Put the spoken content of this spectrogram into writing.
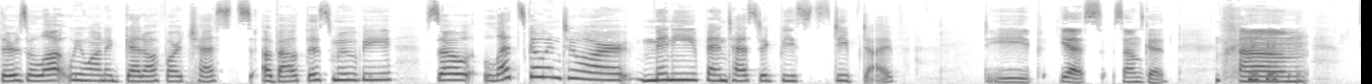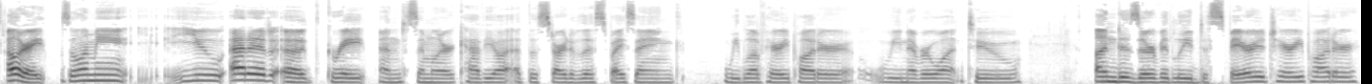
There's a lot we want to get off our chests about this movie. So let's go into our mini Fantastic Beasts deep dive. Deep. Yes, sounds good. Um, all right. So let me. You added a great and similar caveat at the start of this by saying, We love Harry Potter. We never want to undeservedly disparage Harry Potter.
